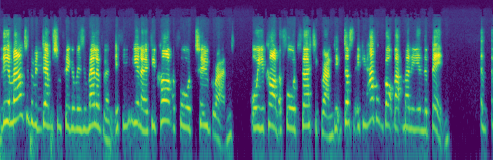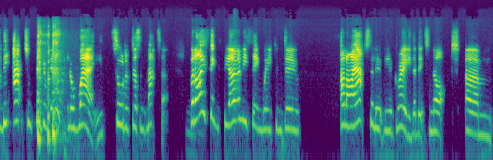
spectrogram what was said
The amount of the redemption figure is irrelevant. If you, you know, if you can't afford two grand or you can't afford thirty grand, it doesn't. If you haven't got that money in the bin, the actual figure in a way sort of doesn't matter. But I think the only thing we can do, and I absolutely agree that it's not um,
